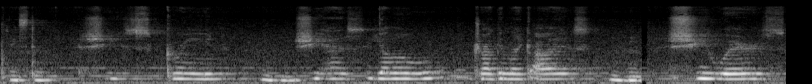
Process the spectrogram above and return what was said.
please do. She's green. Mm-hmm. She has yellow dragon-like eyes. Mm-hmm. She wears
